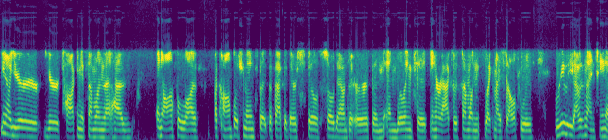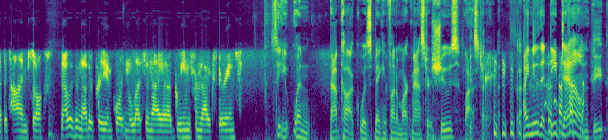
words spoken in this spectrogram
you know, you're you're talking to someone that has an awful lot of accomplishments, but the fact that they're still so down to earth and, and willing to interact with someone like myself who is really, I was 19 at the time. So that was another pretty important lesson I uh, gleaned from that experience. See, when Babcock was making fun of Mark Masters' shoes last year, I knew that deep down, Deep-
